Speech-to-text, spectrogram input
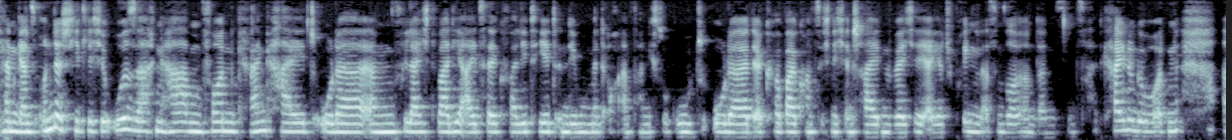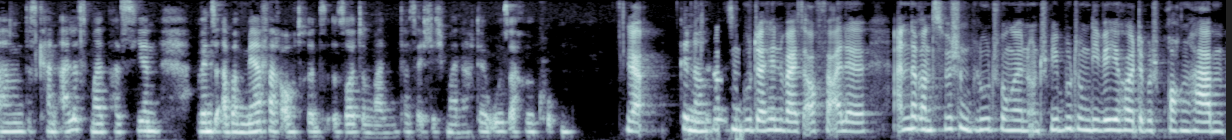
kann ganz unterschiedliche Ursachen haben von Krankheit oder ähm, vielleicht war die Eizellqualität in dem Moment auch einfach nicht so gut oder der Körper konnte sich nicht entscheiden, welche er jetzt springen lassen soll und dann sind es halt keine geworden. Ähm, das kann alles mal passieren. Wenn es aber mehrfach auftritt, sollte man tatsächlich mal nach der Ursache gucken. Ja, Genau. Das ist ein guter Hinweis auch für alle anderen Zwischenblutungen und Spielblutungen, die wir hier heute besprochen haben.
